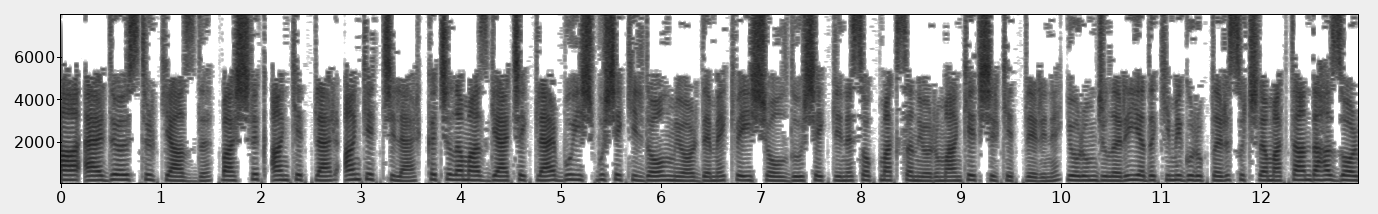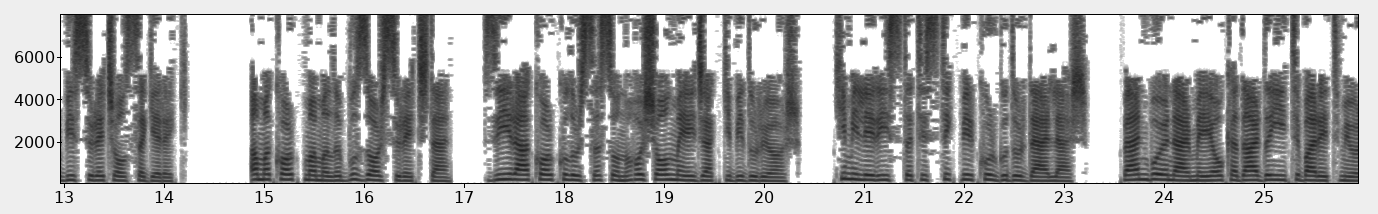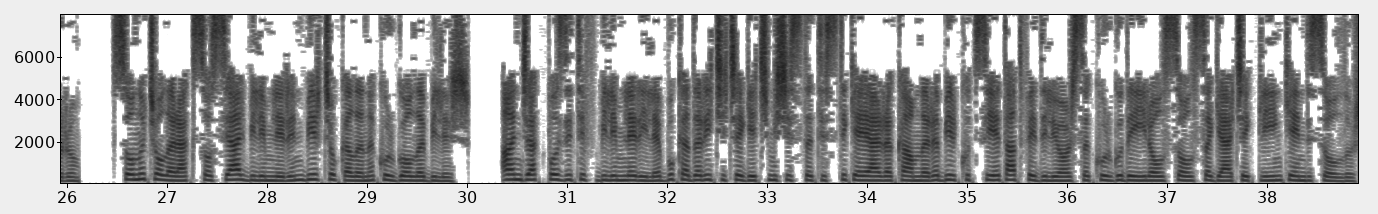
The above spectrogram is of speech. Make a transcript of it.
A. Erde Öztürk yazdı. Başlık, anketler, anketçiler, kaçılamaz gerçekler bu iş bu şekilde olmuyor demek ve iş olduğu şekline sokmak sanıyorum anket şirketlerini, yorumcuları ya da kimi grupları suçlamaktan daha zor bir süreç olsa gerek. Ama korkmamalı bu zor süreçten. Zira korkulursa sonu hoş olmayacak gibi duruyor. Kimileri istatistik bir kurgudur derler. Ben bu önermeye o kadar da itibar etmiyorum. Sonuç olarak sosyal bilimlerin birçok alanı kurgu olabilir. Ancak pozitif bilimler ile bu kadar iç içe geçmiş istatistik eğer rakamlara bir kutsiyet atfediliyorsa kurgu değil olsa olsa gerçekliğin kendisi olur.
